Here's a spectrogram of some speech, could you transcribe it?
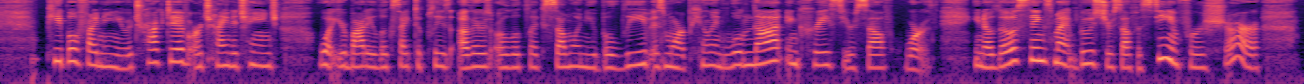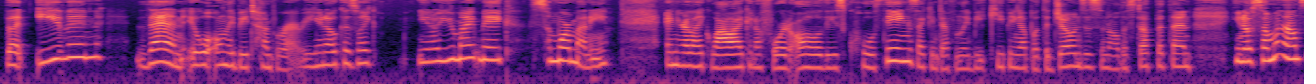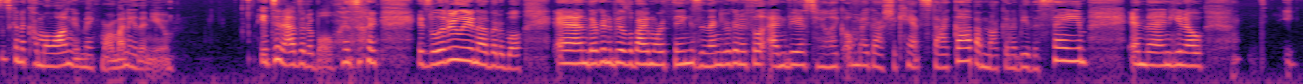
people finding you attractive, or trying to change what your body looks like to please others or look like someone you believe is more appealing will not increase your self worth. You know, those things might boost your self esteem for sure, but even then, it will only be temporary, you know, because like you know, you might make some more money and you're like, wow, I can afford all of these cool things. I can definitely be keeping up with the Joneses and all this stuff. But then, you know, someone else is going to come along and make more money than you. It's inevitable. It's like, it's literally inevitable. And they're going to be able to buy more things. And then you're going to feel envious and you're like, oh my gosh, I can't stack up. I'm not going to be the same. And then, you know,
